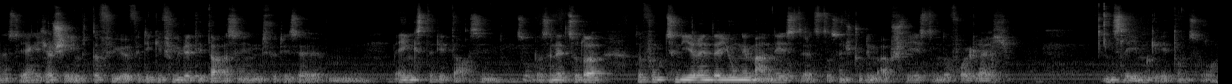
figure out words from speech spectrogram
Er ist eigentlich erschämt dafür, für die Gefühle, die da sind, für diese hm, Ängste, die da sind. Und so, dass er nicht so der, der funktionierende junge Mann ist, der jetzt sein Studium abschließt und erfolgreich ins Leben geht und so.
